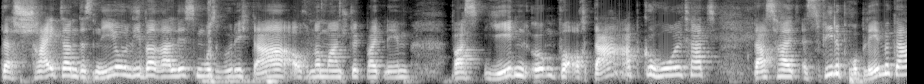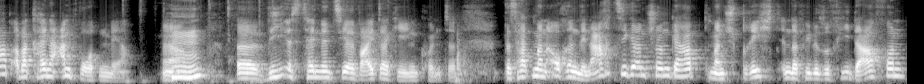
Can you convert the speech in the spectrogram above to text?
das Scheitern des Neoliberalismus würde ich da auch nochmal ein Stück weit nehmen, was jeden irgendwo auch da abgeholt hat, dass halt es viele Probleme gab, aber keine Antworten mehr. Ja, mhm. äh, wie es tendenziell weitergehen könnte. Das hat man auch in den 80ern schon gehabt. Man spricht in der Philosophie davon,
